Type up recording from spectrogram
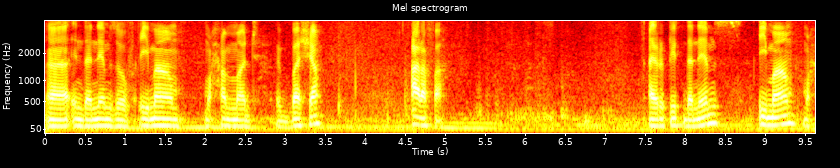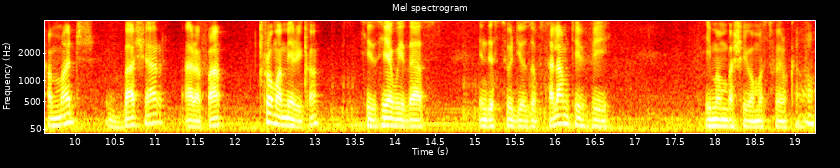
uh, in the names of Imam Muhammad Bashar Arafat. I repeat the names Imam Muhammad Bashar Arafat from America. He's here with us in the studios of Salam TV. Imam Bashar, you are most welcome. Oh,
